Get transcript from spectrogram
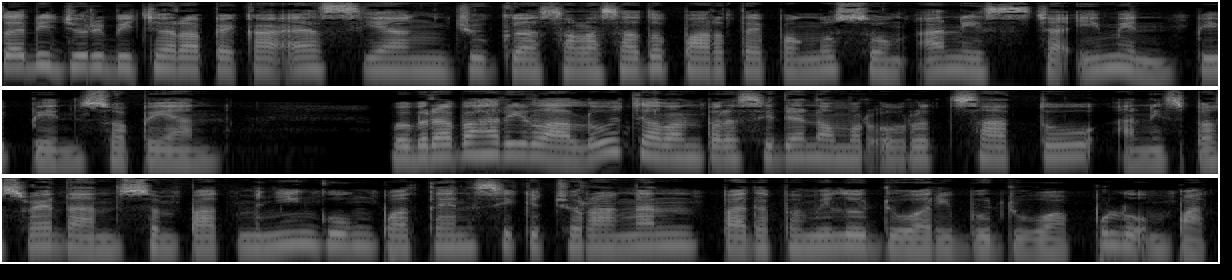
tadi juri bicara PKS yang juga salah satu partai pengusung Anies Caimin Pipin Sopian. Beberapa hari lalu, calon presiden nomor urut 1 Anies Baswedan sempat menyinggung potensi kecurangan pada pemilu 2024.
